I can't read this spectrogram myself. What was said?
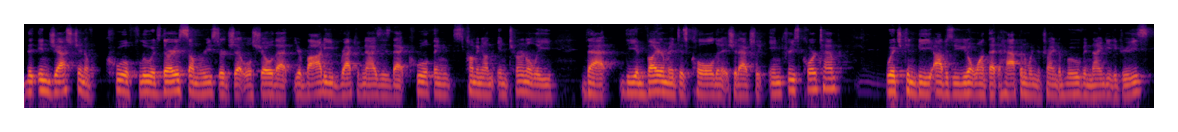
the ingestion of cool fluids, there is some research that will show that your body recognizes that cool things coming on internally, that the environment is cold and it should actually increase core temp, which can be obviously you don't want that to happen when you're trying to move in 90 degrees.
